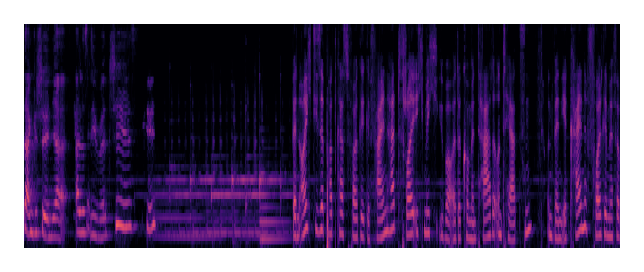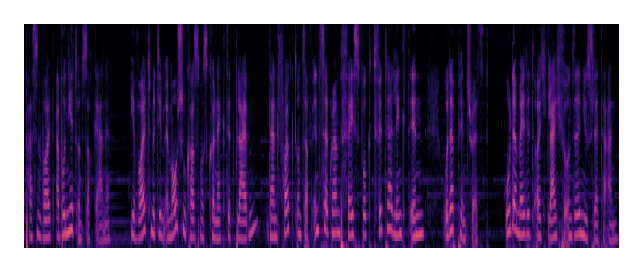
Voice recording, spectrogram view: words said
Dankeschön, ja. Alles Liebe. Tschüss. Tschüss. Wenn euch diese Podcast-Folge gefallen hat, freue ich mich über eure Kommentare und Herzen. Und wenn ihr keine Folge mehr verpassen wollt, abonniert uns doch gerne. Ihr wollt mit dem Emotion Kosmos connected bleiben? Dann folgt uns auf Instagram, Facebook, Twitter, LinkedIn oder Pinterest. Oder meldet euch gleich für unsere Newsletter an.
